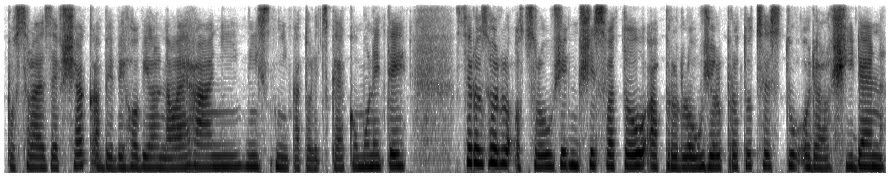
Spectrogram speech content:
Posléze však, aby vyhověl naléhání místní katolické komunity, se rozhodl odsloužit mši svatou a prodloužil proto cestu o další den,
